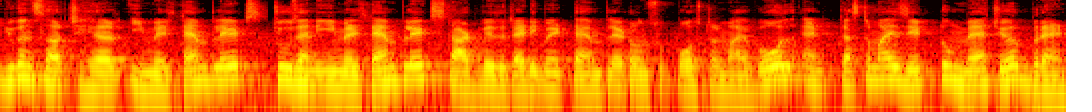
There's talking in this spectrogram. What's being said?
You can search here email templates. Choose an email template. Start with ready-made template on PosterMyWall and customize it to match your brand.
